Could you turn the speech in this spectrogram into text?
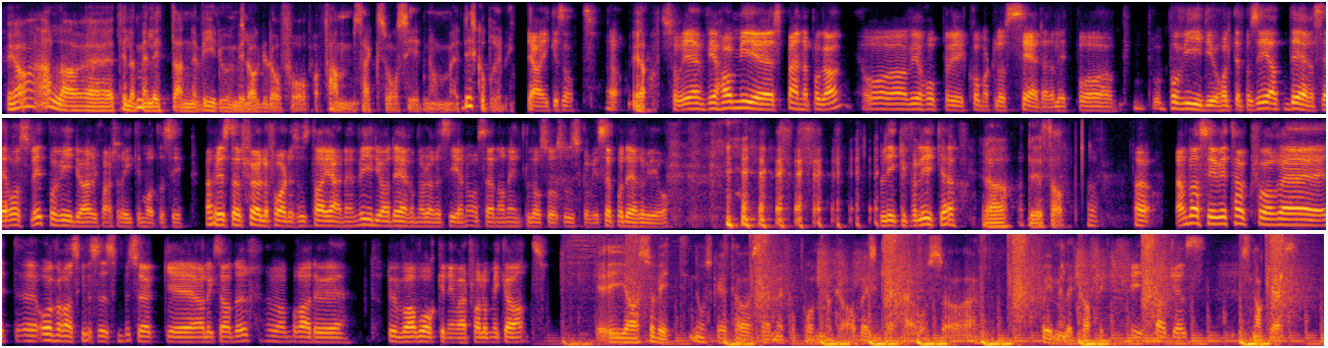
Ja, eller eh, til og med litt den videoen vi lagde da for fem-seks år siden om eh, diskoprydding. Ja, ikke sant. Ja. Ja. Så vi, vi, har mye spennende på gang, og vi håper vi kommer til å se dere litt på, på, på, video. holdt jeg på å si. At dere ser oss litt på video, er det kanskje riktig måte å si. Men hvis dere føler for det, så ta gjerne en video av dere når dere sier noe, og send den inn til oss, og så skal vi se på dere, vi òg. like for like. Ja, det er sant. Ja. Ja. Da sier vi takk for eh, et eh, overraskelsesbesøk, eh, Aleksander. Det var bra du, du, var våken, i hvert fall, om ikke annet. Ja, så vidt. Nå skal jeg ta og se om jeg får på meg noen arbeidsklær her, og så få jeg meg litt kaffe. Vi snakkes. Snakkes.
